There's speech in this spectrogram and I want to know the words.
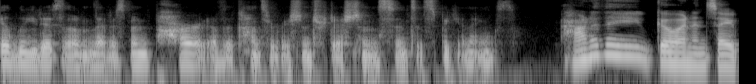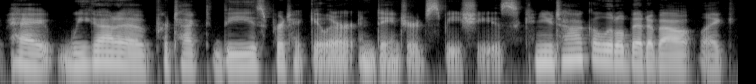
elitism that has been part of the conservation tradition since its beginnings. How do they go in and say, hey, we got to protect these particular endangered species? Can you talk a little bit about like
